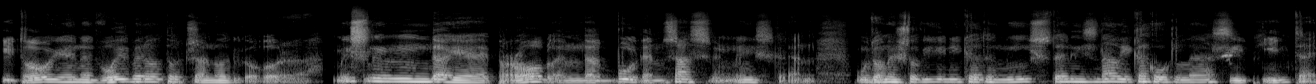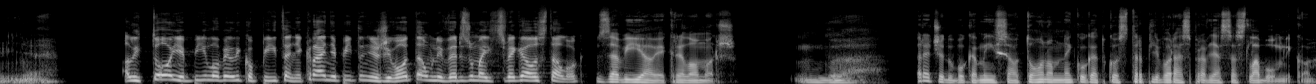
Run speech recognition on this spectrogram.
I to je nedvojbeno točan odgovor. Mislim da je problem, da budem sasvim iskren, u tome što vi nikad niste ni znali kako glasi pitanje. Ali to je bilo veliko pitanje, krajnje pitanje života, univerzuma i svega ostalog. Zavijao je krelomorš. Da, Reče duboka misao tonom nekoga tko strpljivo raspravlja sa slabumnikom.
